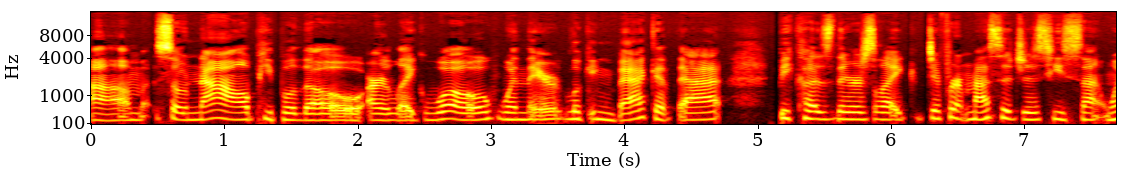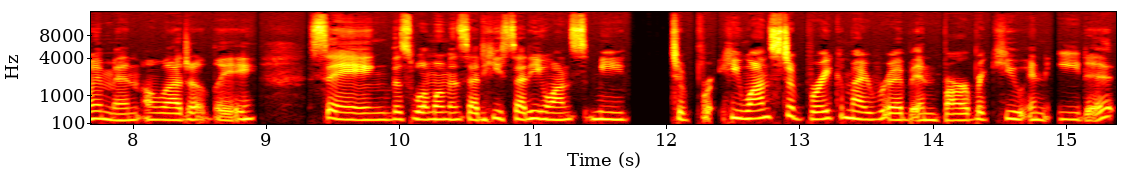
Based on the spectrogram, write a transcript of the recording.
Um, so now people though are like, whoa, when they're looking back at that, because there's like different messages he sent women allegedly saying this one woman said he said he wants me to br- he wants to break my rib and barbecue and eat it.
